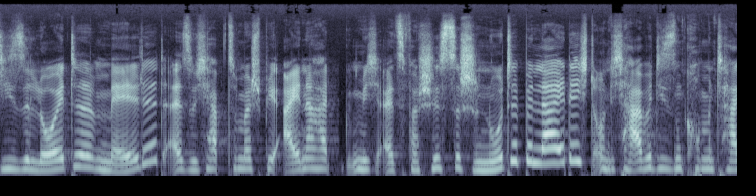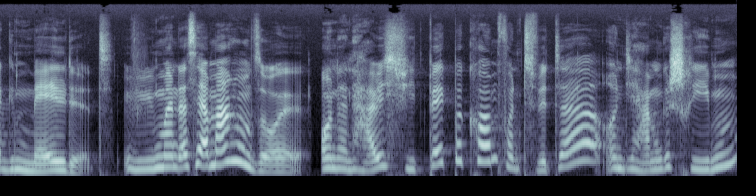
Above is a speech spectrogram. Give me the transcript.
diese Leute meldet. Also ich habe zum Beispiel, einer hat mich als faschistische Note beleidigt und ich habe diesen Kommentar gemeldet, wie man das ja machen soll. Und dann habe ich Feedback bekommen von Twitter und die haben geschrieben,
